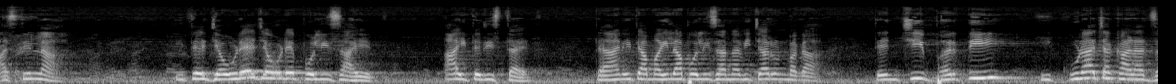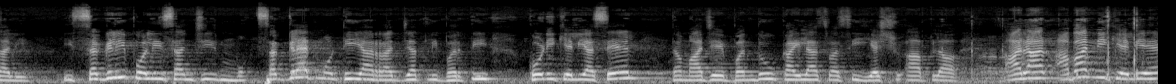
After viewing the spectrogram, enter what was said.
असतील ना? इथे जेवढे जेवढे पोलीस आहेत हा इथे दिसत आहेत त्या आणि त्या महिला पोलिसांना विचारून बघा. त्यांची भरती ही कुणाच्या काळात झाली? ही सगळी पोलिसांची मो- सगळ्यात मोठी या राज्यातली भरती कोणी केली असेल? तर माझे बंधू कैलासवासी यश आपलं आर आर आबांनी केली आहे.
